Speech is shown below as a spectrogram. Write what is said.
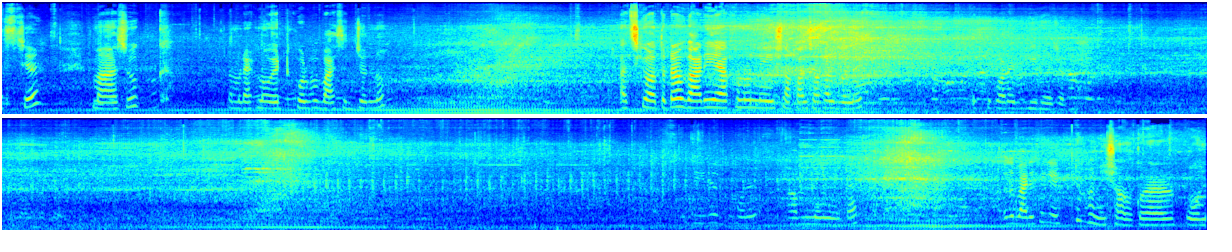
আসছে। মা আসুক, আমরা এখন ওয়েট করব বাসের জন্য। আজকে অতটাও গাড়ি এখনও নেই সকাল সকাল বলে। একটু পরে ভিড় হয়ে যাবে। সামনে এটা। ওদের বাড়ি থেকে একটুখানি শঙ্করার পোল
